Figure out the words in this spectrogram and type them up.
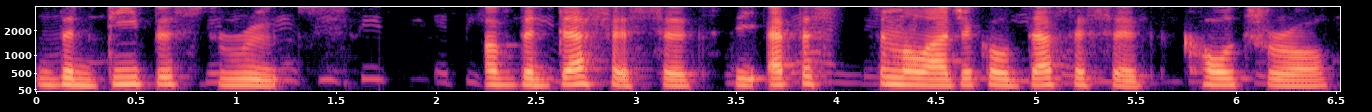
the deepest roots of the deficits, the epistemological deficits, cultural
